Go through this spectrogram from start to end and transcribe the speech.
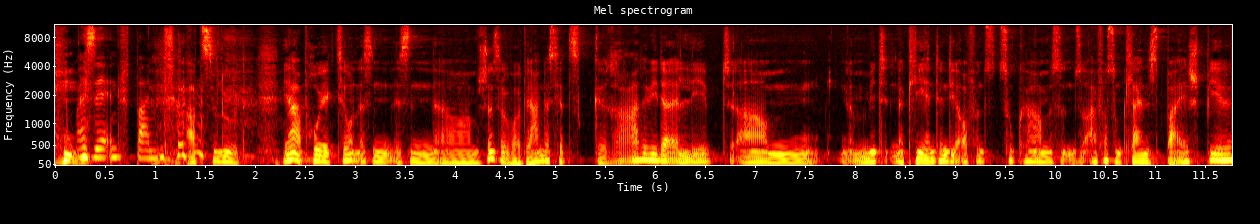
Mal sehr entspannt. Absolut. Ja, Projektion ist ein, ist ein ähm, Schlüsselwort. Wir haben das jetzt gerade wieder erlebt ähm, mit einer Klientin, die auf uns zukam. Es ist einfach so ein kleines Beispiel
